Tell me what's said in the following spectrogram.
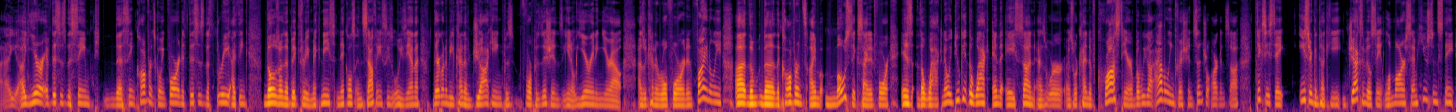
a, a, year if this is the same, the same conference going forward, if this is the three, I think those are the big three: McNeese, Nicholls, and Southeast Louisiana. They're going to be kind of jockeying for positions, you know, year in and year out as we kind of roll forward. And finally, uh, the the the conference I'm most excited for is the WAC. Now we do get the WAC and the ASUN as we're as we're kind of crossed here, but we got Abilene Christian, Central Arkansas, Dixie State, Eastern Kentucky, Jacksonville State, Lamar, Sam Houston State,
